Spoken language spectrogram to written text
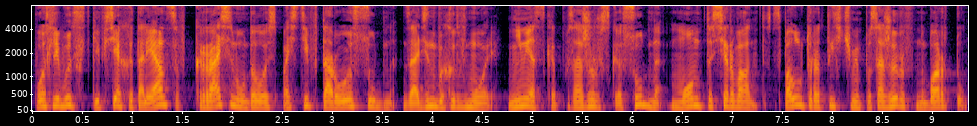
После высадки всех итальянцев Красину удалось спасти второе судно за один выход в море. Немецкое пассажирское судно Монта Серванте с полутора тысячами пассажиров на борту.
